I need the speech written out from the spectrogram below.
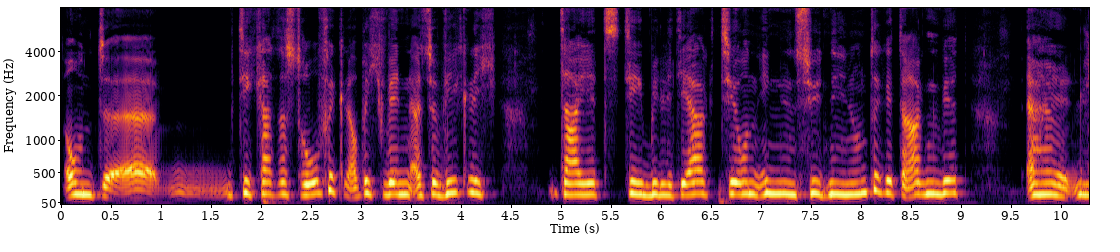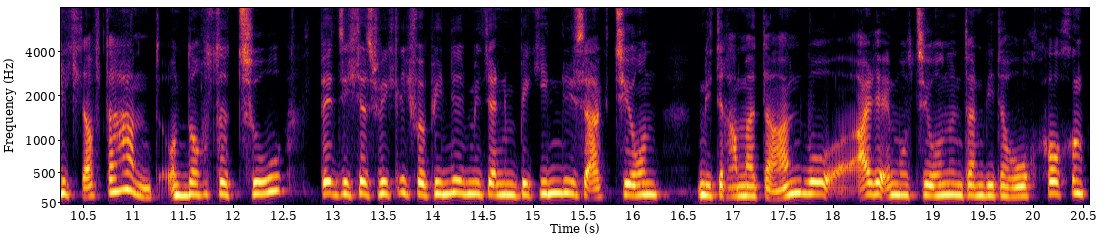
Und äh, die Katastrophe, glaube ich, wenn also wirklich da jetzt die Militäraktion in den Süden hinuntergetragen wird, äh, liegt auf der Hand. Und noch dazu, wenn sich das wirklich verbindet mit einem Beginn dieser Aktion mit Ramadan, wo alle Emotionen dann wieder hochkochen,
